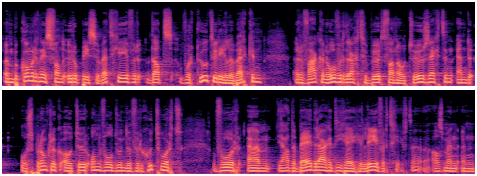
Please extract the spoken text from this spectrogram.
een bekommernis van de Europese wetgever dat voor culturele werken er vaak een overdracht gebeurt van auteursrechten en de oorspronkelijke auteur onvoldoende vergoed wordt voor um, ja, de bijdrage die hij geleverd heeft. Hè. Als men een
